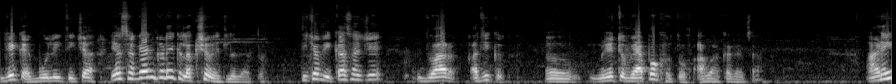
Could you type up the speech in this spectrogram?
जे काय बोली तिच्या या सगळ्यांकडे एक लक्ष वेधलं जातं. तिच्या विकासाचे द्वार अधिक म्हणजे तो व्यापक होतो आवाका त्याचा. आणि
